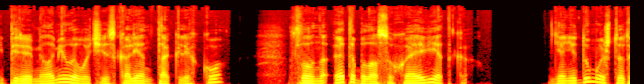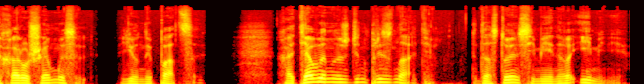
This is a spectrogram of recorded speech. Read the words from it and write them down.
и переломил его через колен так легко, словно это была сухая ветка. Я не думаю, что это хорошая мысль, юный пацы. Хотя вынужден признать, ты достоин семейного имени.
